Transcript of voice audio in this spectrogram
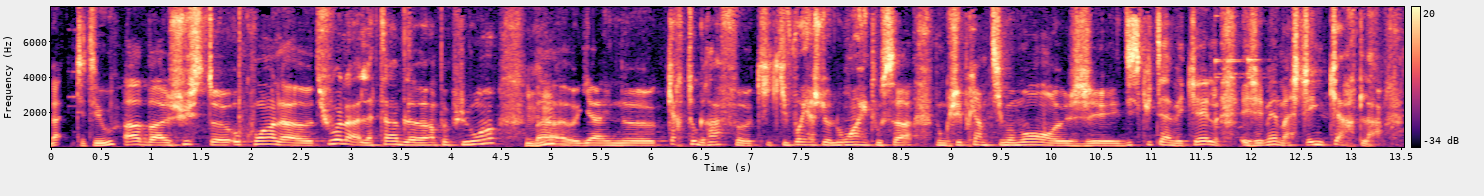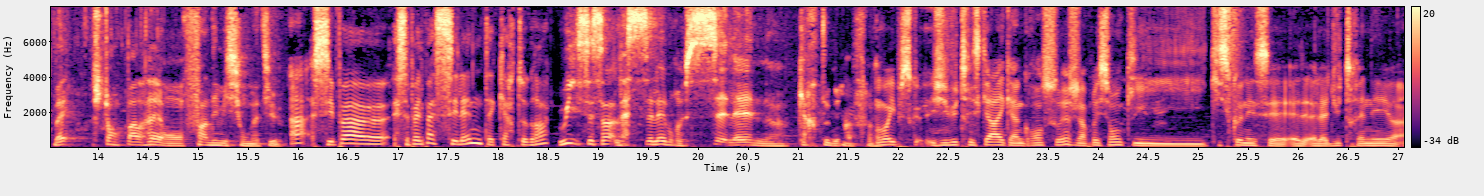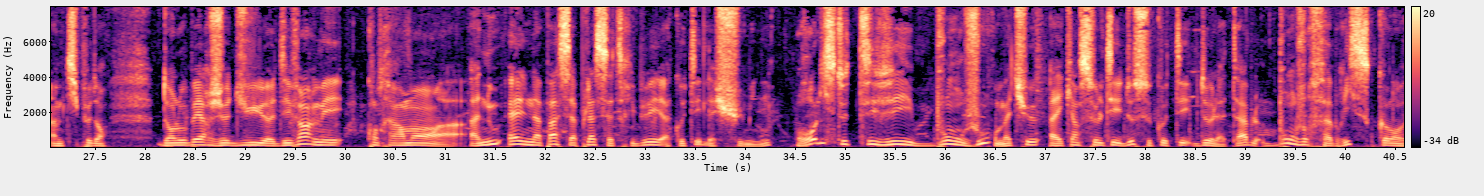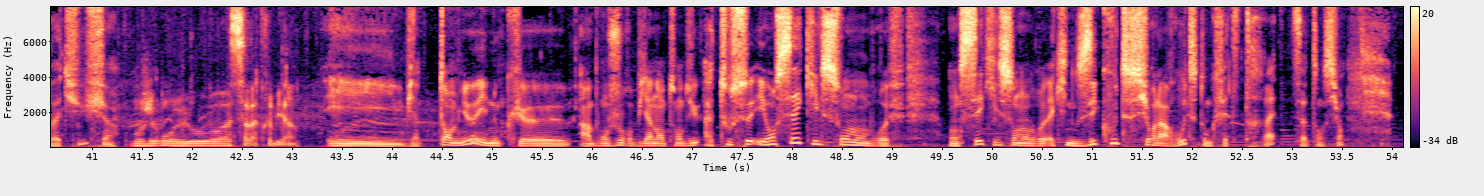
Bah, t'étais où? Ah bah juste euh, au coin là, euh, tu vois la, la table euh, un peu plus loin, Mhm. bah il y a une cartographe qui, qui voyage de loin et tout ça. Donc j'ai pris un petit moment, j'ai discuté avec elle et j'ai même acheté une carte là. Bah je t'en parlerai en fin d'émission Mathieu. Ah, c'est pas. elle s'appelle pas Célène, ta cartographe? Oui c'est ça, la célèbre Célène cartographe. Oui, parce que j'ai vu Triscar avec un grand sourire, j'ai l'impression qu'il qu'il se connaissait. Elle, elle a dû traîner un petit peu dans, dans l'auberge du des vins, mais contrairement à, à nous, elle n'a pas sa place attribuée à côté de la cheminée. Rolliste TV, bonjour Mathieu, avec un seul T de ce côté de la table. Bonjour Fabrice, comment vas-tu? Bonjour bonjour, ça va très bien. Et bien tant mieux, et donc euh, un bonjour bien entendu à tous ceux, et on sait qu'ils sont nombreux. On sait qu'ils sont nombreux à qui nous écoutent sur la route, donc faites très attention.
